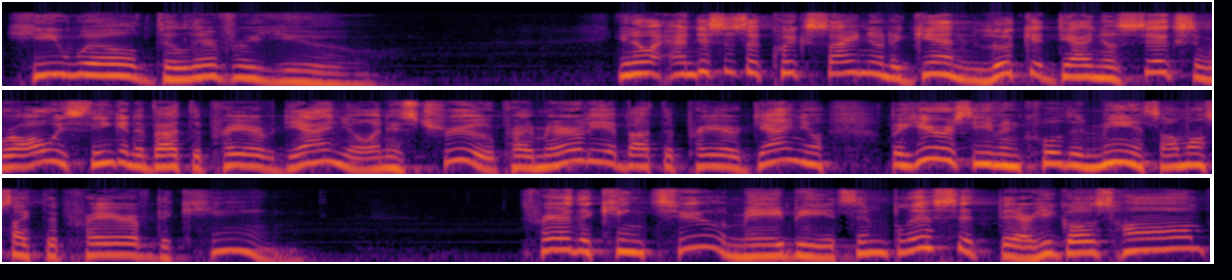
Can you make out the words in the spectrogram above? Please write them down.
he will deliver you. You know, and this is a quick side note again. Look at Daniel 6, and we're always thinking about the prayer of Daniel, and it's true, primarily about the prayer of Daniel. But here it's even cool to me. It's almost like the prayer of the king. Prayer of the king, too, maybe. It's implicit there. He goes home,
